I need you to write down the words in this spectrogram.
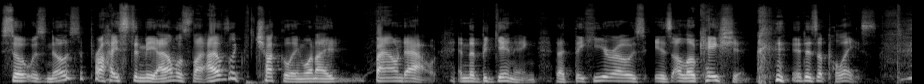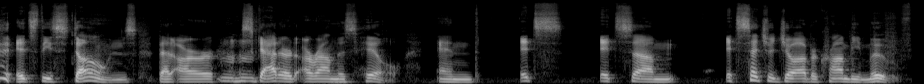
So it was no surprise to me. I almost like I was like chuckling when I found out in the beginning that the heroes is a location. it is a place. It's these stones that are scattered around this hill, and it's it's um it's such a Joe Abercrombie move.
